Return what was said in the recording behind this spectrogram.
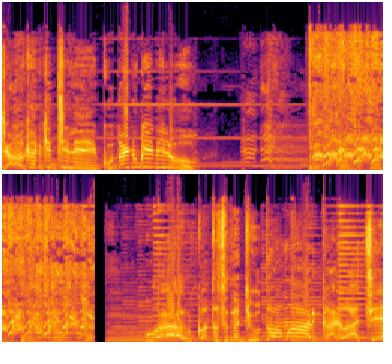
যা খানকি ছেলে কোথায় ঢুকিয়ে দিল? ওয়াও কত সুন্দর জুতো আমার কারও আছে?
